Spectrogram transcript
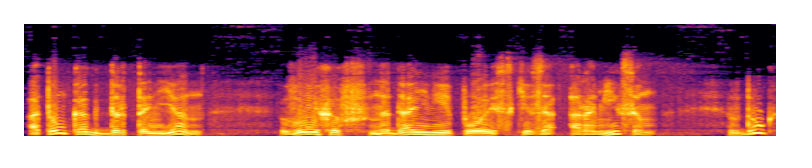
О том, как Д'Артаньян, выехав на дальние поиски за Арамисом, вдруг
